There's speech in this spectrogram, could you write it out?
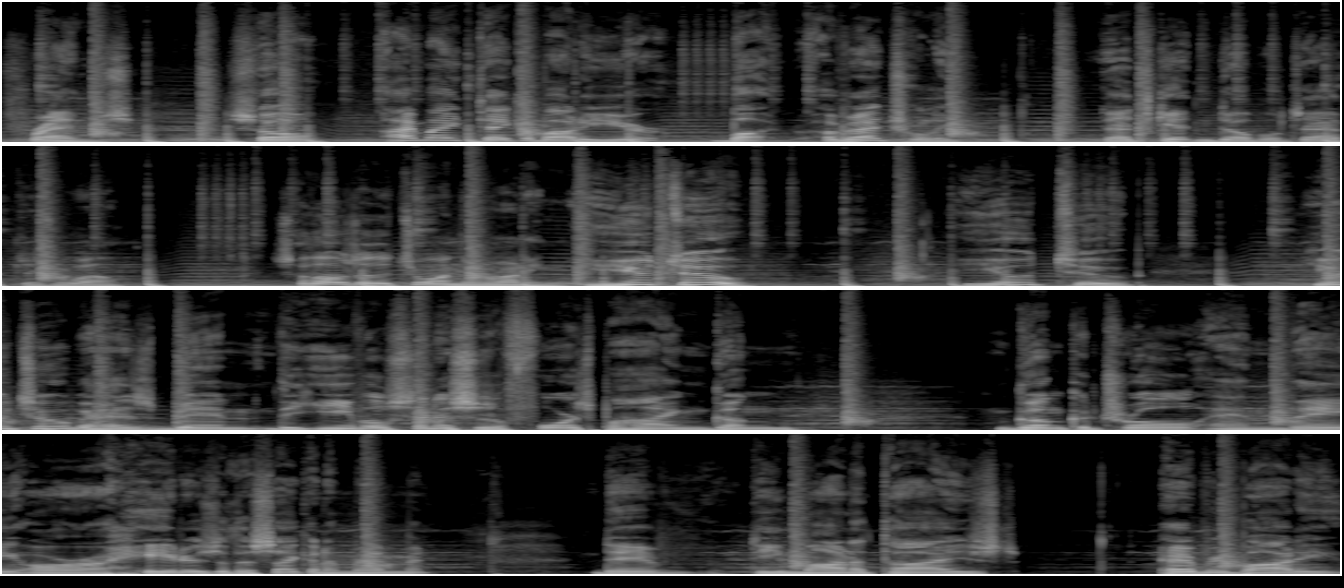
friends. So I might take about a year, but eventually that's getting double tapped as well. So those are the two on the running. YouTube. YouTube. YouTube has been the evil, sinister force behind gun gun control, and they are haters of the Second Amendment. They've demonetized everybody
